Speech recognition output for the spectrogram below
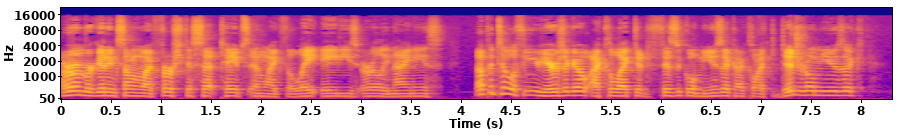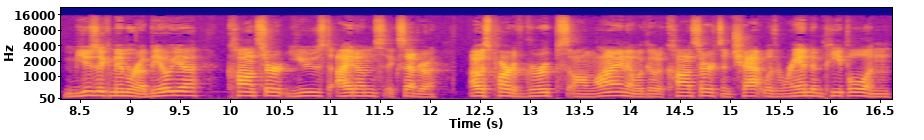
I remember getting some of my first cassette tapes in like the late 80s, early 90s. Up until a few years ago, I collected physical music, I collected digital music, music memorabilia, concert used items, etc. I was part of groups online. I would go to concerts and chat with random people and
